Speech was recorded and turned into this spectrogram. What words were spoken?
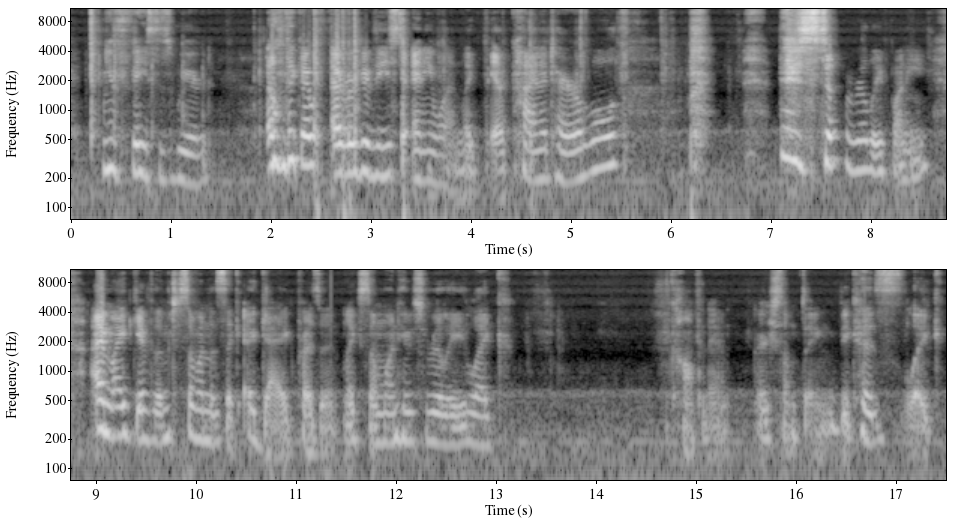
your face is weird. I don't think I would ever give these to anyone. Like, they're kind of terrible. They're still really funny. I might give them to someone as, like, a gag present. Like, someone who's really, like, confident or something. Because, like,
